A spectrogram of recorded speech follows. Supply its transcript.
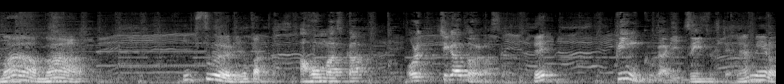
まあまあいつもより良かったです。あほんまですか？俺違うと思いますよ。え？ピンクがリツイートして。るやめろ。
